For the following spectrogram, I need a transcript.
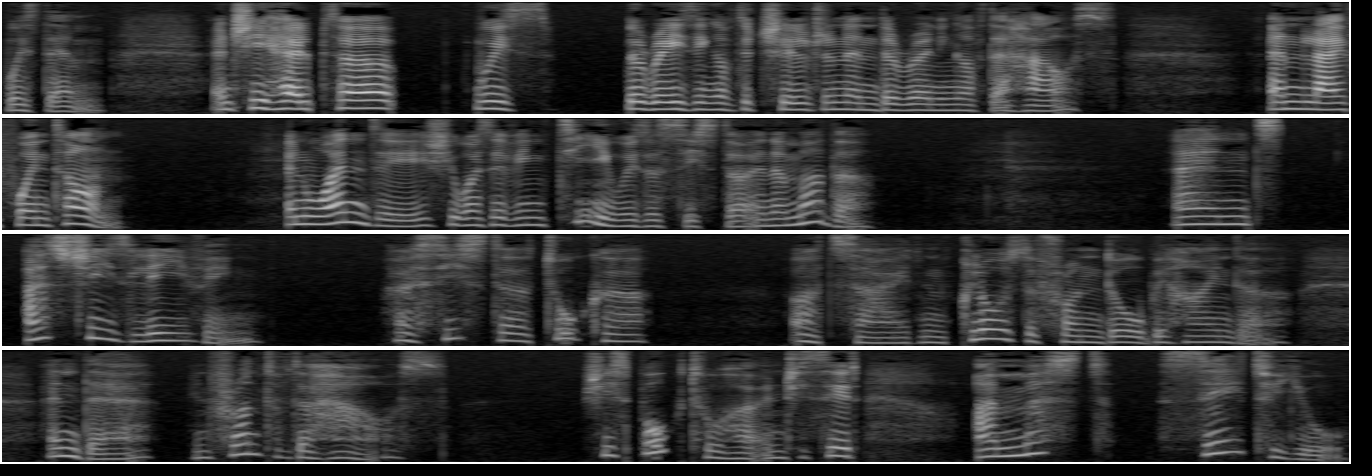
with them. And she helped her with the raising of the children and the running of the house. And life went on. And one day she was having tea with a sister and a mother. And as she's leaving, her sister took her outside and closed the front door behind her. And there, in front of the house, she spoke to her and she said, I must say to you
